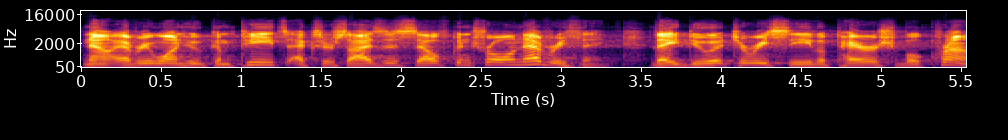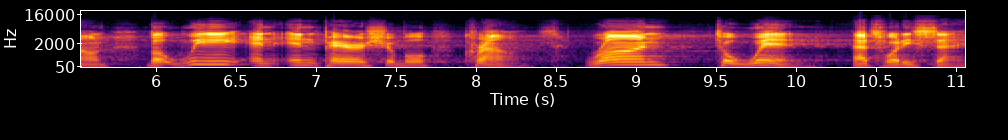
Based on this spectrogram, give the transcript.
Now, everyone who competes exercises self control in everything. They do it to receive a perishable crown, but we an imperishable crown. Run to win. That's what he's saying.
